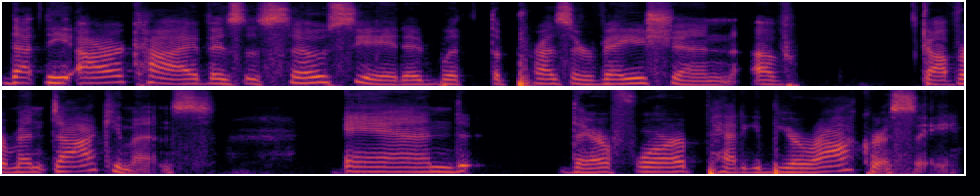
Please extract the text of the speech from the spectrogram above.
that the archive is associated with the preservation of government documents and therefore petty bureaucracy.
